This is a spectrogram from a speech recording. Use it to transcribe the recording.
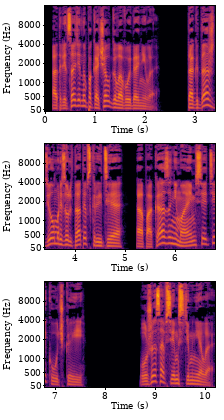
— отрицательно покачал головой Данила. «Тогда ждем результаты вскрытия, а пока занимаемся текучкой». Уже совсем стемнело.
